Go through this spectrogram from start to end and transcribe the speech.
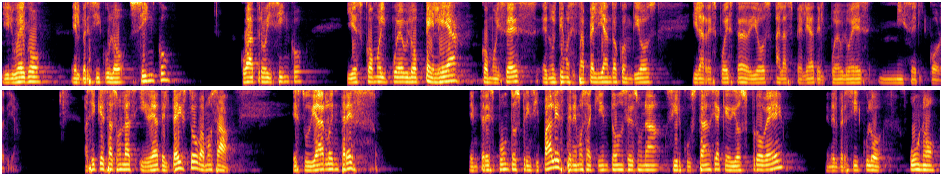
y luego el versículo 5, 4 y 5, y es como el pueblo pelea con Moisés, en último se está peleando con Dios y la respuesta de Dios a las peleas del pueblo es misericordia. Así que estas son las ideas del texto. Vamos a estudiarlo en tres, en tres puntos principales. Tenemos aquí entonces una circunstancia que Dios provee en el versículo 1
